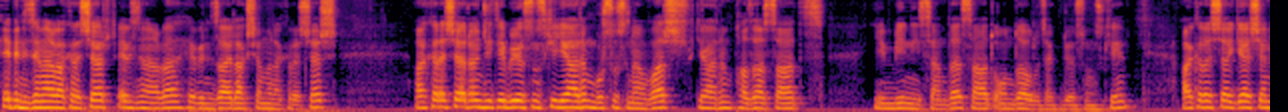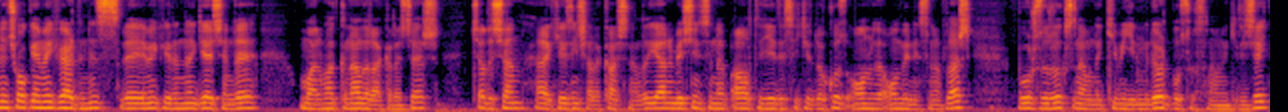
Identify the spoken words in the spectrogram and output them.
Hepinize merhaba arkadaşlar. Hepinize merhaba. Hepinize hayırlı akşamlar arkadaşlar. Arkadaşlar öncelikle biliyorsunuz ki yarın burslu sınav var. Yarın pazar saat 21 Nisan'da saat 10'da olacak biliyorsunuz ki. Arkadaşlar gerçekten çok emek verdiniz ve emek verenler gerçekten de umarım hakkını alır arkadaşlar. Çalışan herkes inşallah karşılığını alır. Yarın 5. sınıf 6, 7, 8, 9, 10 ve 11. sınıflar bursluluk sınavına 2024 bursluluk sınavına girecek.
